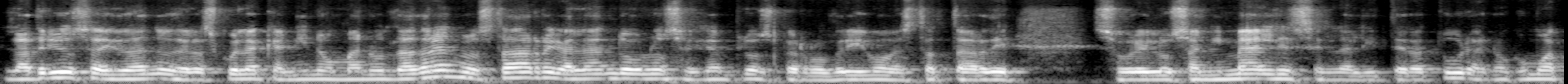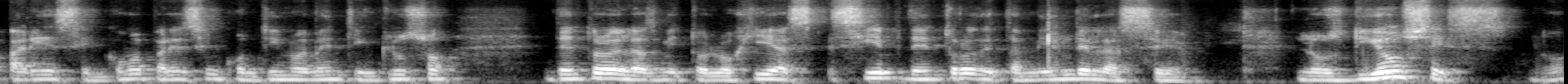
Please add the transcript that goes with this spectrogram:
Ladrillos Ayudando de la Escuela Canina Humanos Ladrando. Nos estaba regalando unos ejemplos, Per Rodrigo, esta tarde sobre los animales en la literatura, ¿no? Cómo aparecen, cómo aparecen continuamente, incluso dentro de las mitologías, siempre dentro de también de las, eh, los dioses, ¿no?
